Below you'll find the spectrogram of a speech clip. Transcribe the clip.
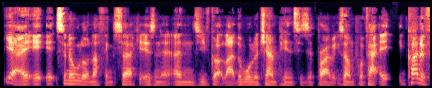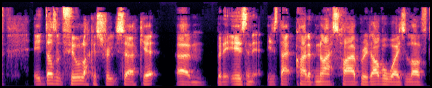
Yeah, it, it's an all or nothing circuit, isn't it? And you've got like the Wall of Champions is a prime example of how it, it kind of it doesn't feel like a street circuit, um, but it is, and it's that kind of nice hybrid. I've always loved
